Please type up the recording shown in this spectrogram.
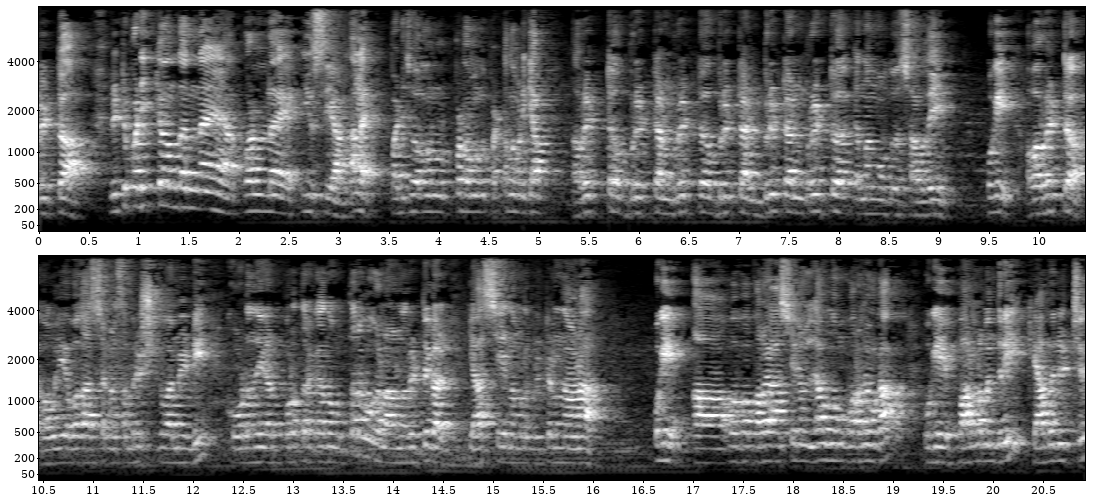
റിട്ട്. റിട്ട് പഠിക്കാൻ തന്നെ. വളരെ ഈസിയാണ് അല്ലെ? പഠിച്ചു ഉൾപ്പെടെ നമുക്ക് പെട്ടെന്ന് പഠിക്കാം. Writ Britain writ Britain Britain writ എന്നങ്ങ് നമുക്ക് വെച്ചാൽ മതി. ഓക്കെ അപ്പൊ റിട്ട് മൗലിക അവകാശങ്ങൾ സംരക്ഷിക്കുവാൻ വേണ്ടി കോടതികൾ പുറത്തിറക്കുന്ന ഉത്തരവുകളാണ് റിട്ടുകൾ. ഈ ആശയം നമ്മൾ ബ്രിട്ടൺ എന്നാണ് ഓക്കെ പറയുന്ന ആശയങ്ങളെല്ലാം നമുക്ക് പറഞ്ഞു നോക്കാം. Okay parliamentary cabinet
